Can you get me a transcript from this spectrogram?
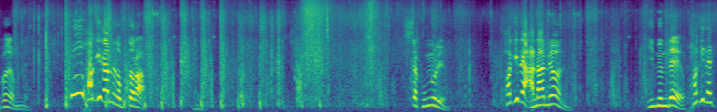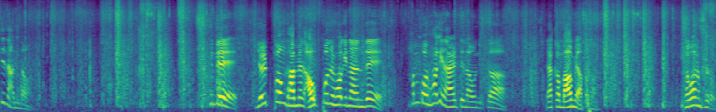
이번에 없네. 오 확인하면 없더라. 진짜 국룰임 확인을 안 하면 있는데 확인할 때는 안 나와. 근데 10번 가면 9번을 확인하는데 한 번 확인 안 할 때 나오니까 약간 마음이 아파. 당황스러워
